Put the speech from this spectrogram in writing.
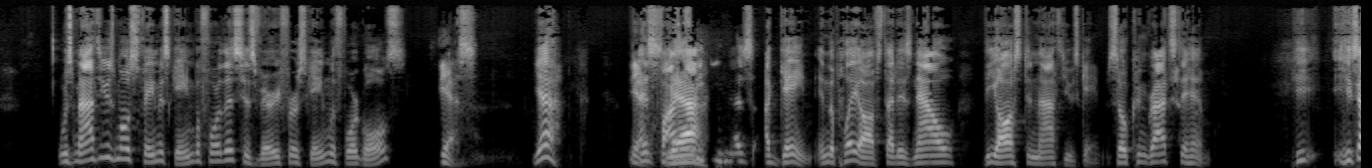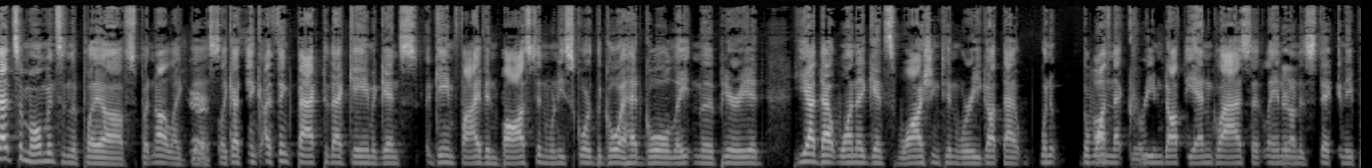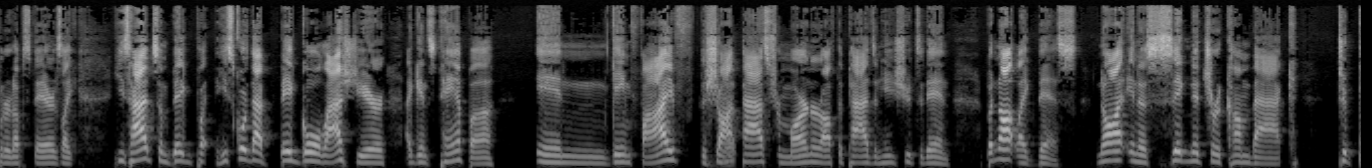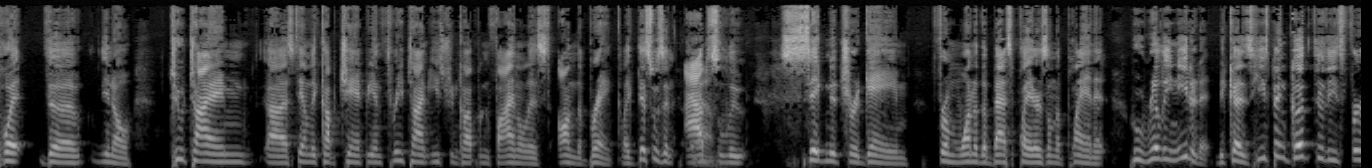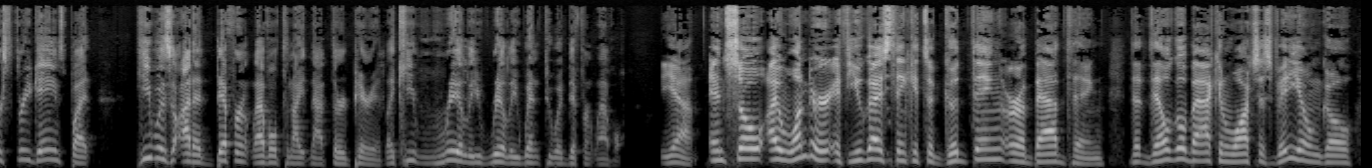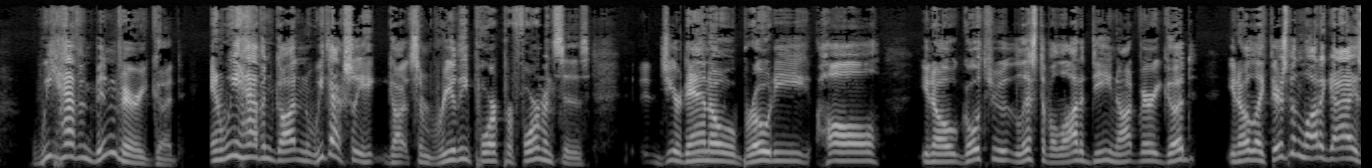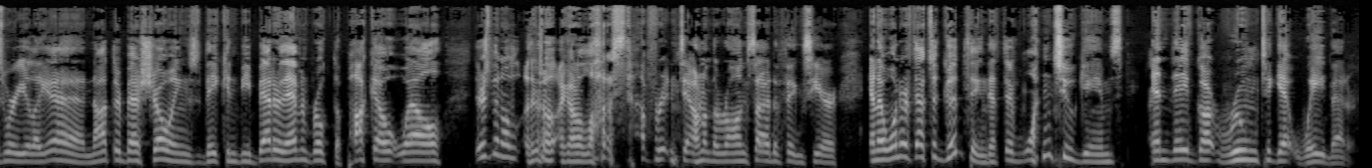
Was Matthews' most famous game before this his very first game with four goals? Yes. Yeah. Yes. And finally, Yeah. he has a game in the playoffs that is now the Auston Matthews game. So congrats to him. He he's had some moments in the playoffs, but not like Sure. this. Like I think I think back to that game against game five in Boston when he scored the go ahead goal late in the period. He had that one against Washington where he got that when it, the Off one that creamed off the end glass that landed Yeah. on his stick and he put it upstairs. Like he's had some big. Play- he scored that big goal last year against Tampa in game five. The shot pass from Marner off the pads and he shoots it in, but not like this. Not in a signature comeback to put the you know two-time uh, Stanley Cup champion, three-time Eastern Cup and finalist on the brink. Like this was an Yeah. absolute signature game from one of the best players on the planet who really needed it because he's been good through these first three games, but he was at a different level tonight in that third period. Like he really, really went to a different level. Yeah. And so I wonder if you guys think it's a good thing or a bad thing that they'll go back and watch this video and go, we haven't been very good. And we haven't gotten, we've actually got some really poor performances. Giordano, Brodie, Hall, you know, go through the list of a lot of D, not very good. You know, like there's been a lot of guys where you're like, eh, not their best showings. They can be better. They haven't broke the puck out well. There's been a, there's a, I got a lot of stuff written down on the wrong side of things here. And I wonder if that's a good thing that they've won two games and they've got room to get way better.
